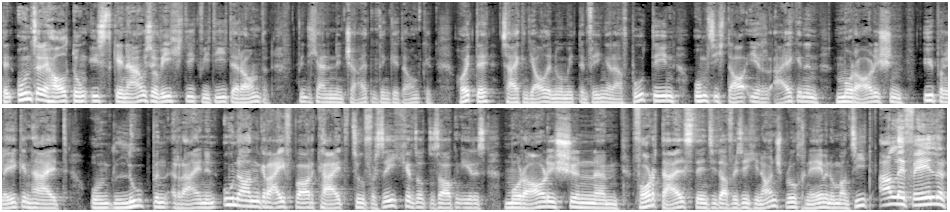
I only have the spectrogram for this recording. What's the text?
denn unsere Haltung ist genauso wichtig wie die der anderen. Finde ich einen entscheidenden Gedanken. Heute zeigen die alle nur mit dem Finger auf Putin, um sich da ihrer eigenen moralischen Überlegenheit und lupenreinen Unangreifbarkeit zu versichern, sozusagen ihres moralischen ähm, Vorteils, den sie da für sich in Anspruch nehmen. Und man sieht alle Fehler,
